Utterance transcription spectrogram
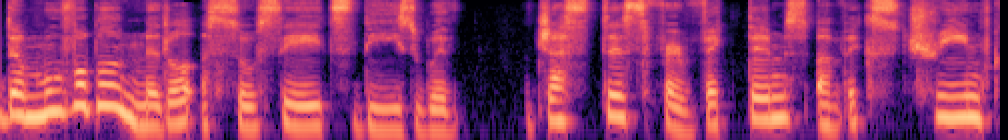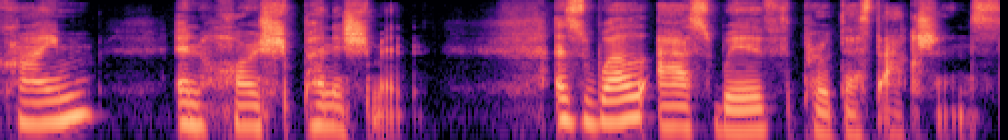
the movable middle associates these with justice for victims of extreme crime and harsh punishment, as well as with protest actions.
